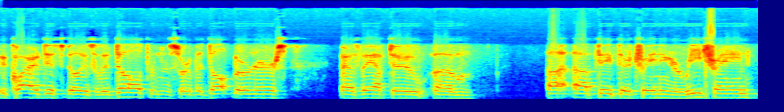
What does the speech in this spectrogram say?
acquired disabilities as adult, and then sort of adult learners as they have to um, uh, update their training or retrain.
